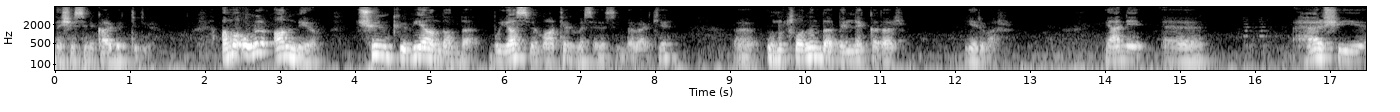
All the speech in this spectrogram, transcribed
neşesini kaybetti diyor. Ama onu anlıyor. Çünkü bir yandan da bu yas ve matem meselesinde belki e, unutmanın da bellek kadar yeri var. Yani e, her şeyi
